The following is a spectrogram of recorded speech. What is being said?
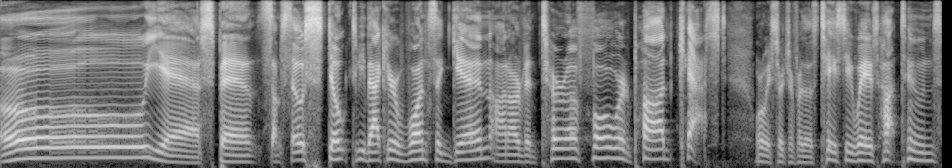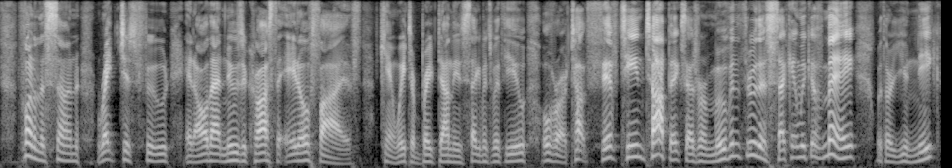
Oh, yeah, Spence. I'm so stoked to be back here once again on our Ventura Forward podcast, where we're searching for those tasty waves, hot tunes, fun in the sun, righteous food, and all that news across the 805. I can't wait to break down these segments with you over our top 15 topics as we're moving through the second week of May with our unique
